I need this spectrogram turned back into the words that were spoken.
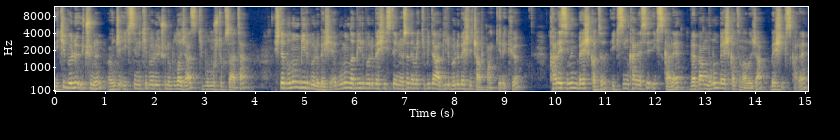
2 bölü 3'ünün önce x'in 2 bölü 3'ünü bulacağız ki bulmuştuk zaten. İşte bunun 1 bölü 5'i e bunun da 1 bölü 5 isteniyorsa demek ki bir daha 1 bölü 5 ile çarpmak gerekiyor. Karesinin 5 katı x'in karesi x kare ve ben bunun 5 katını alacağım 5x kare.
